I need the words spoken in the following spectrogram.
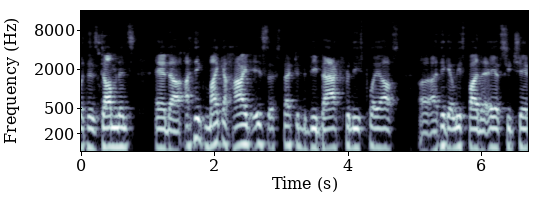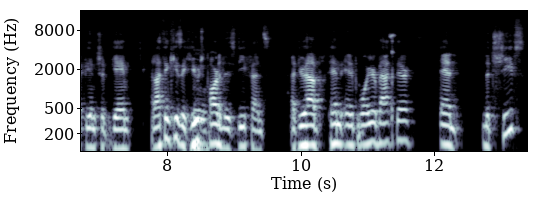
with his dominance. And uh, I think Micah Hyde is expected to be back for these playoffs. Uh, I think at least by the AFC Championship game. And I think he's a huge part of this defense. If you have him and Poyer back there, and the Chiefs,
